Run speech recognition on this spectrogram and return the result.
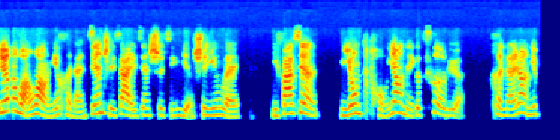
因为往往你很难坚持下一件事情，也是因为你发现你用同样的一个策略，很难让你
